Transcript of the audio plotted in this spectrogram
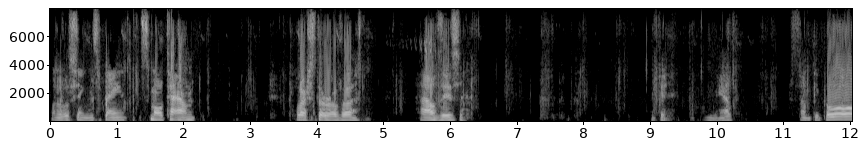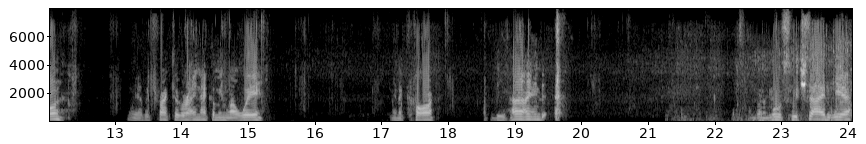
One of those things in Spain, small town, cluster of uh, houses. Okay, we have some people. We have a tractor right now coming our way, and a car behind. I'm gonna move switch side here.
